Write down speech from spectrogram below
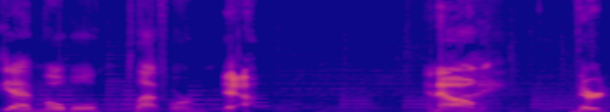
Yeah, mobile platform. Yeah. And now they're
